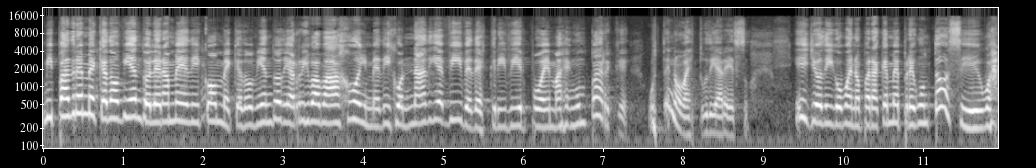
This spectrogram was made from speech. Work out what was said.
Mi padre me quedó viendo, él era médico, me quedó viendo de arriba abajo y me dijo, nadie vive de escribir poemas en un parque, usted no va a estudiar eso. Y yo digo, bueno, ¿para qué me preguntó? Sí, igual.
